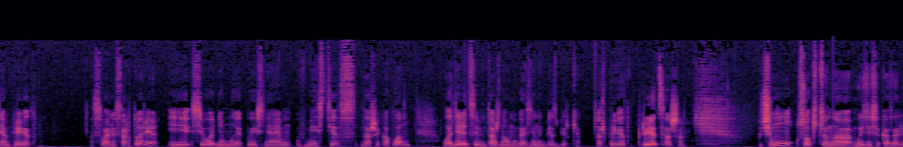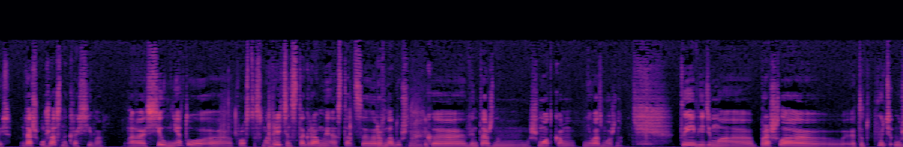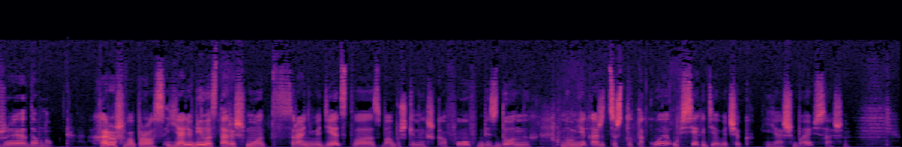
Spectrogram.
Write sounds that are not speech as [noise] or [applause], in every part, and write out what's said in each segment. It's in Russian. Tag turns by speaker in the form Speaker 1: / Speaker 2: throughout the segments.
Speaker 1: Всем привет! С вами Сартория, и сегодня мы поясняем вместе с Дашей Каплан, владелицей винтажного магазина «Без бирки». Даш, привет!
Speaker 2: Привет, Саша!
Speaker 1: Почему, собственно, мы здесь оказались? Даш, ужасно красиво. Э, сил нету э, просто смотреть Инстаграм и остаться равнодушным к э, винтажным шмоткам невозможно. Ты, видимо, прошла этот путь уже давно.
Speaker 2: Хороший вопрос. Я любила старый шмот с раннего детства, с бабушкиных шкафов бездонных, но мне кажется, что такое у всех девочек. Я ошибаюсь, Саша?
